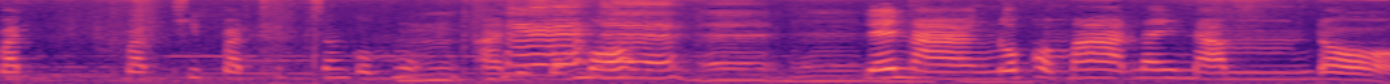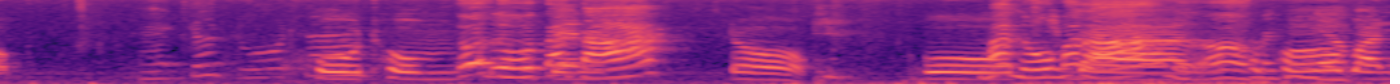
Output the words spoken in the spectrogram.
ปัดปัดทิปัดทิสังกมหุอ่านดีกมอและนางนพมาศไล่นำดอกโพธมโตโตซึ่งตาเป็นตาดอกโบมาหนูที่มาบาหลานนเออเฉไปพาะเที่ยววัน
